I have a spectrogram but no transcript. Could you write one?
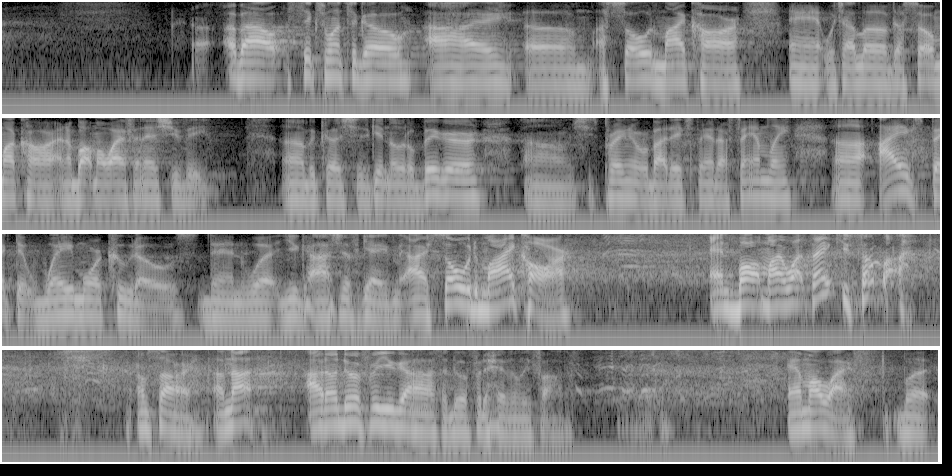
About six months ago, I, um, I sold my car, and, which I loved. I sold my car and I bought my wife an SUV. Uh, because she's getting a little bigger. Um, she's pregnant. We're about to expand our family. Uh, I expected way more kudos than what you guys just gave me. I sold my car and bought my wife. Thank you, somebody. I'm sorry. I'm not, I don't do it for you guys. I do it for the Heavenly Father and my wife. But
